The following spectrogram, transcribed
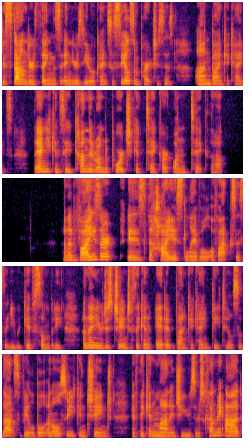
the standard things in your Xero account, so sales and purchases and bank accounts. Then you can see, can they run reports? You can tick or untick that. An advisor is the highest level of access that you would give somebody. And then you would just change if they can edit bank account details. So that's available. And also you can change if they can manage users. Can they add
